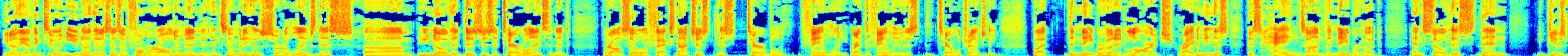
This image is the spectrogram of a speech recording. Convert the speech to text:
You know, the other thing too, and you know this as a former alderman and somebody who sort of lives this, um, you know that this is a terrible incident, but also affects not just this terrible family, right? The family of this terrible tragedy, but the neighborhood at large, right? I mean, this this hangs on the neighborhood, and so this then gives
